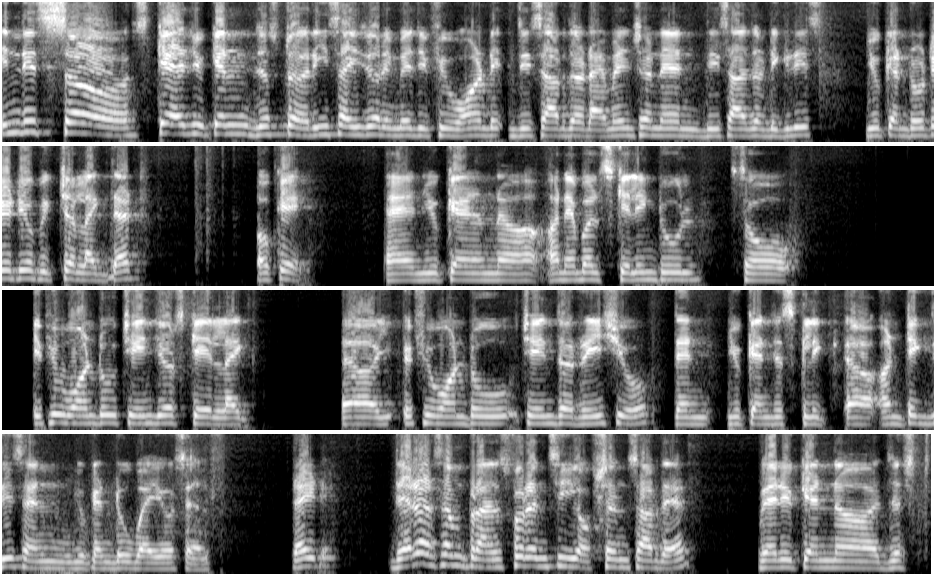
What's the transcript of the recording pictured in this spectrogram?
in this uh, sketch you can just uh, resize your image if you want. These are the dimension and these are the degrees. You can rotate your picture like that. Okay. And you can uh, enable scaling tool. So if you want to change your scale like uh, if you want to change the ratio then you can just click uh, untick this and you can do by yourself. Right? There are some transparency options are there where you can uh, just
